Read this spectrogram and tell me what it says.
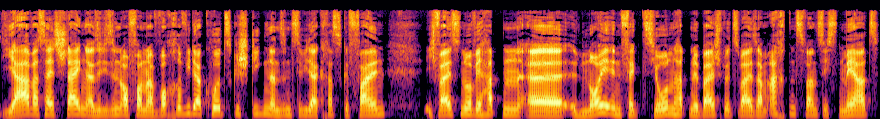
Ja, was heißt steigen? Also die sind auch vor einer Woche wieder kurz gestiegen, dann sind sie wieder krass gefallen. Ich weiß nur, wir hatten äh, Neuinfektionen, hatten wir beispielsweise am 28. März,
